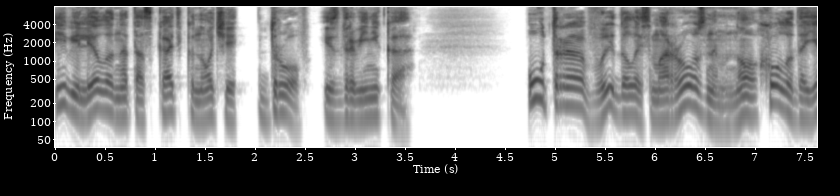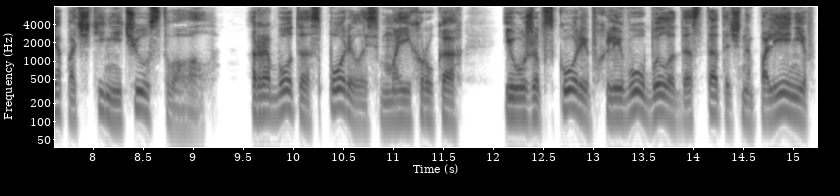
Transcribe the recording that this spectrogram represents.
и велела натаскать к ночи дров из дровяника. Утро выдалось морозным, но холода я почти не чувствовал. Работа спорилась в моих руках, и уже вскоре в хлеву было достаточно поленьев,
